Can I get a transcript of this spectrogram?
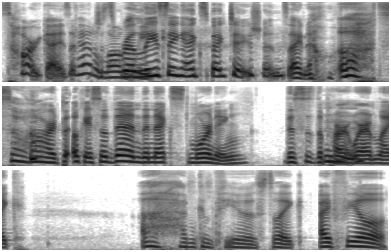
It's hard, guys. I've had a Just long week. releasing expectations. I know. Oh, it's so hard. But okay, so then the next morning, this is the part mm-hmm. where I'm like, Ugh, I'm confused. Like I feel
